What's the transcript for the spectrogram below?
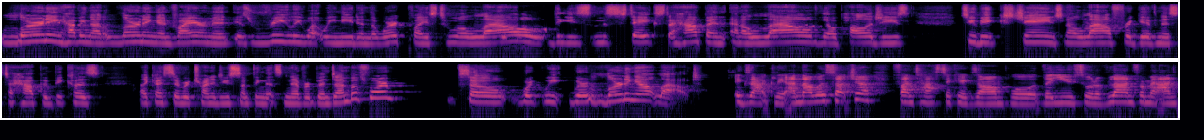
learning, having that learning environment is really what we need in the workplace to allow these mistakes to happen and allow the apologies to be exchanged and allow forgiveness to happen because like i said we're trying to do something that's never been done before. So we're, we, we're learning out loud Exactly. And that was such a fantastic example that you sort of learn from it. And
